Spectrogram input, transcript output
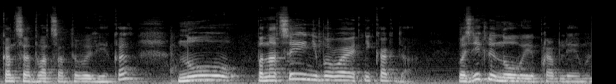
конца 20 века, но панацеи не бывает никогда. Возникли новые проблемы.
